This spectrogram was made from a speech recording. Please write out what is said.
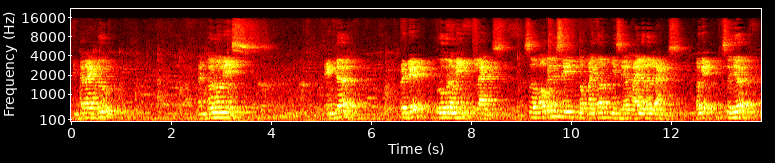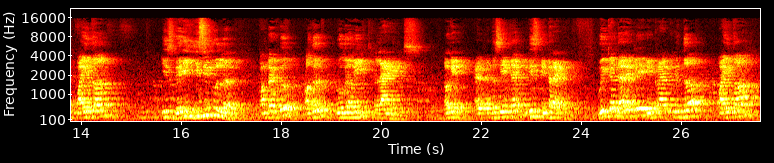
interactive. And third one is interpreted programming language. So how can you say the Python is a high level language? Okay, so here Python is very easy to learn compared to other programming languages. Okay, at, at the same time it is interactive. We can directly interact with the Python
